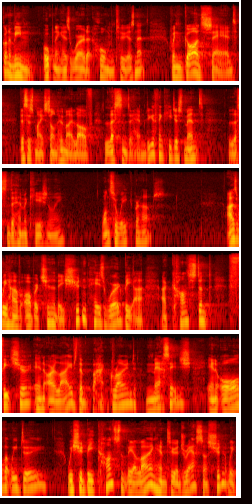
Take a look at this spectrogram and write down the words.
Going to mean opening his word at home too, isn't it? When God said, This is my son whom I love, listen to him, do you think he just meant listen to him occasionally? Once a week, perhaps? As we have opportunity, shouldn't His Word be a, a constant feature in our lives, the background message in all that we do? We should be constantly allowing Him to address us, shouldn't we?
